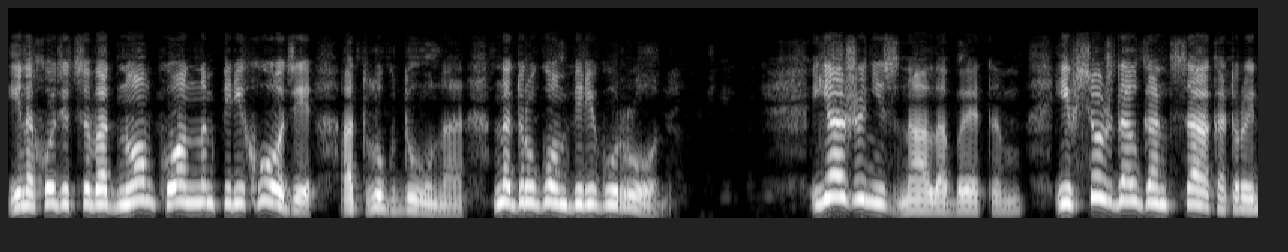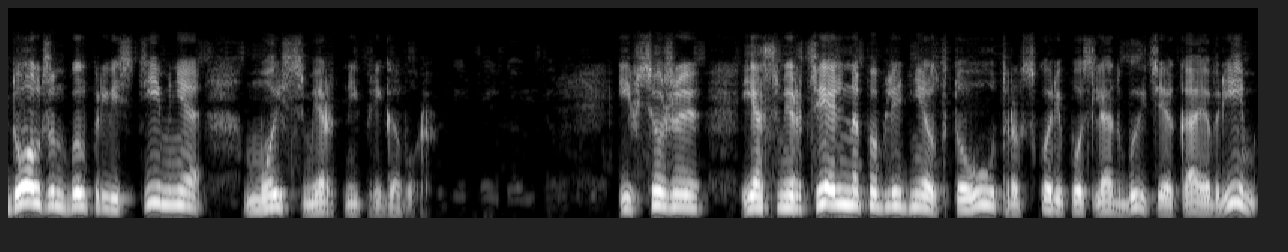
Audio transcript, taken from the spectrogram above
и находится в одном конном переходе от Лугдуна на другом берегу Роны. Я же не знал об этом и все ждал гонца, который должен был привести мне мой смертный приговор. И все же я смертельно побледнел в то утро, вскоре после отбытия Кая в Рим,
